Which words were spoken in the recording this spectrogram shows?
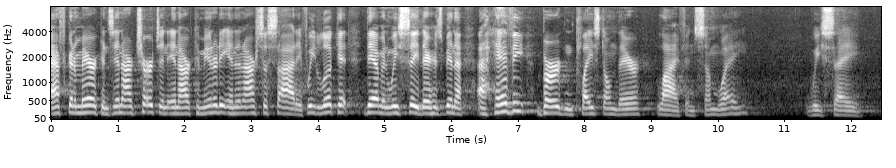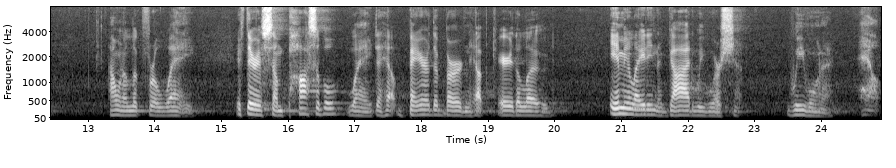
African Americans in our church and in our community and in our society, if we look at them and we see there has been a, a heavy burden placed on their life in some way, we say, I want to look for a way. If there is some possible way to help bear the burden, help carry the load, emulating the God we worship, we want to help.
